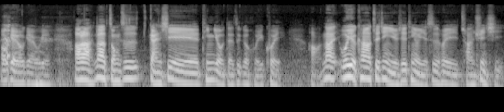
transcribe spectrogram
OK OK OK，好了，那总之感谢听友的这个回馈。好，那我有看到最近有些听友也是会传讯息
